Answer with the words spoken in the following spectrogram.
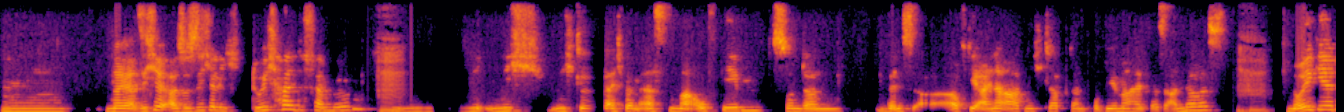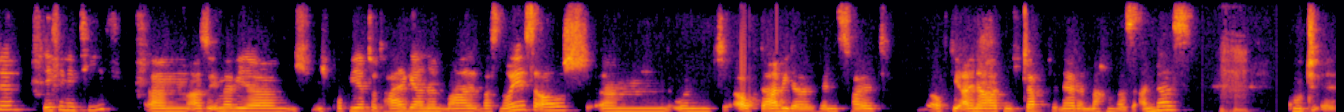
Hm, naja, sicher, also sicherlich Durchhaltevermögen. Hm. Nicht, nicht gleich beim ersten Mal aufgeben, sondern wenn es auf die eine Art nicht klappt, dann probieren wir halt was anderes. Mhm. Neugierde, definitiv. Ähm, also immer wieder, ich, ich probiere total gerne mal was Neues aus. Ähm, und auch da wieder, wenn es halt auf die eine Art nicht klappt, na, dann machen wir es anders. Mhm. Gut, äh,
